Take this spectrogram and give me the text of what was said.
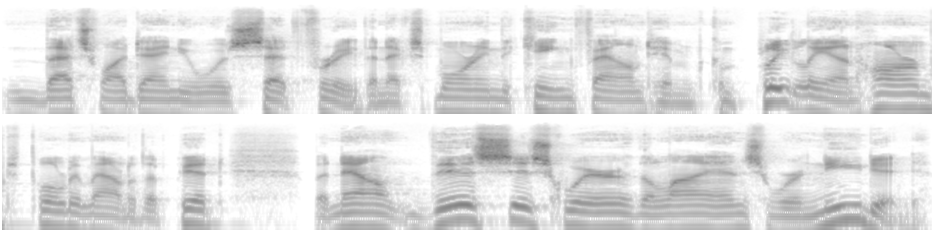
that's why Daniel was set free. The next morning, the king found him completely unharmed, pulled him out of the pit. But now, this is where the lions were needed.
